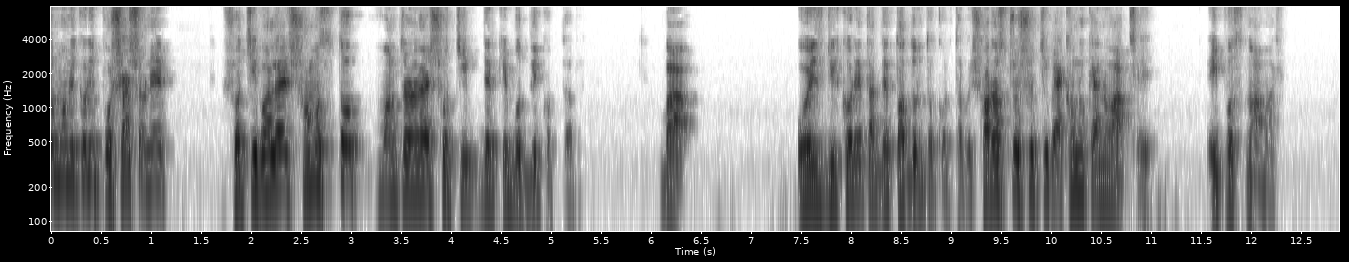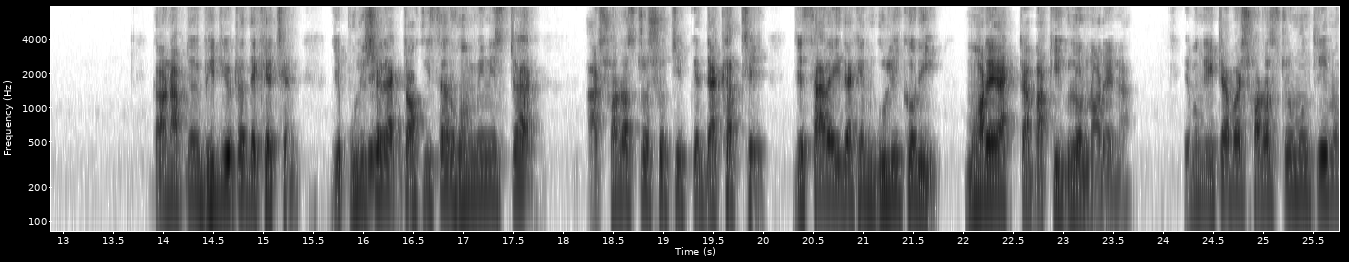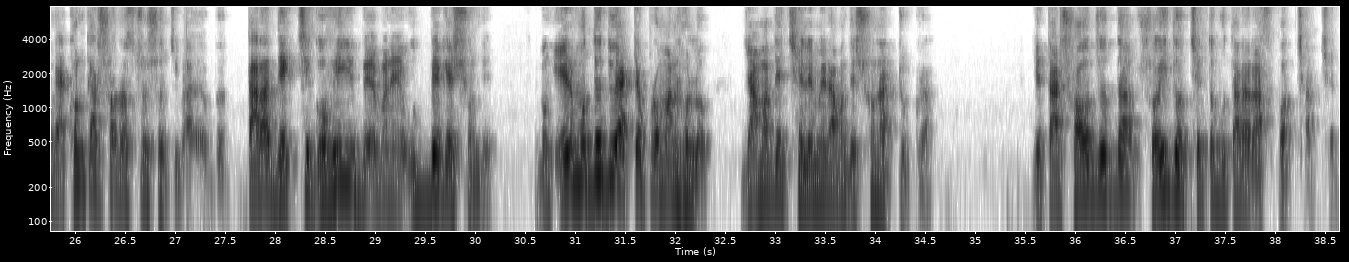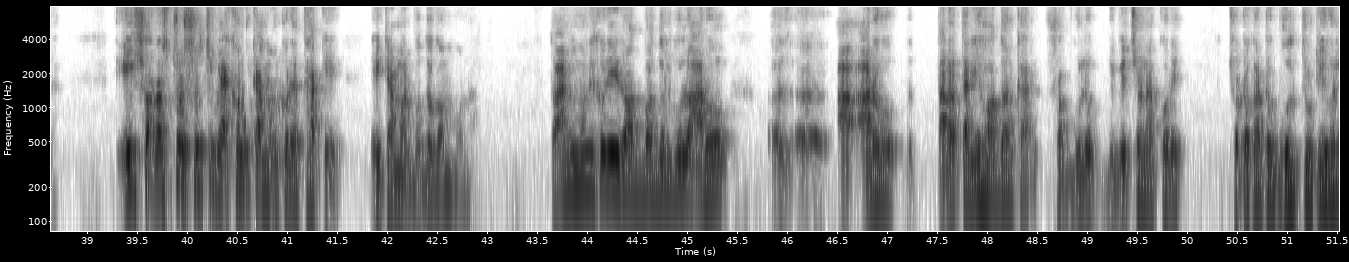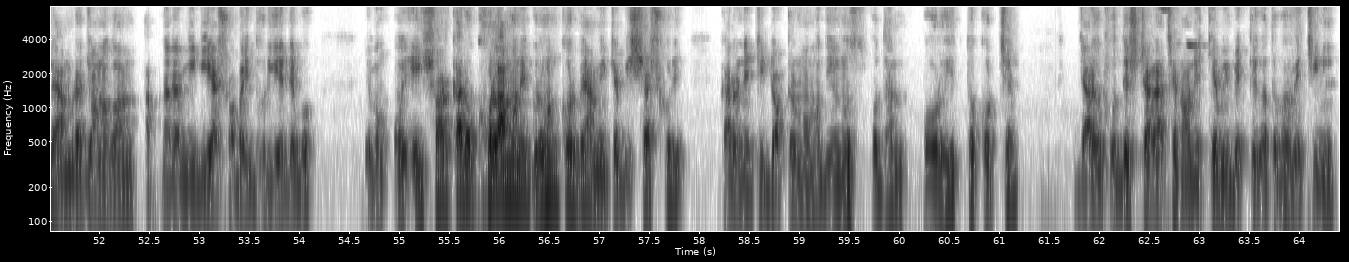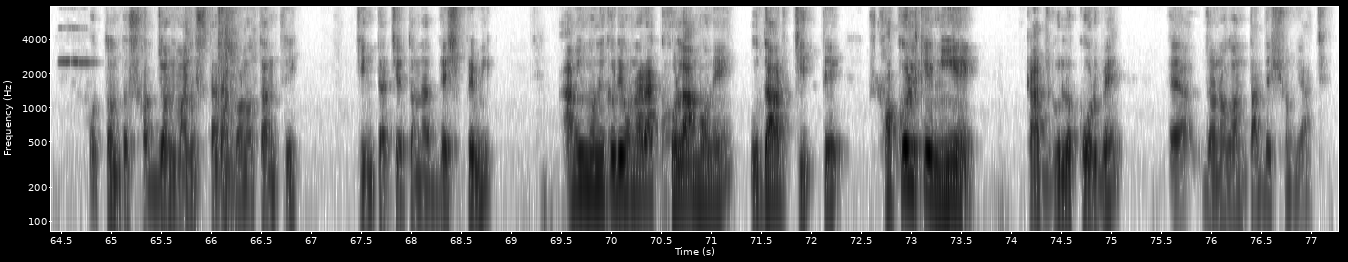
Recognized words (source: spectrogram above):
তো মনে করি প্রশাসনের সচিবালয়ের সমস্ত মন্ত্রণালয়ের সচিবদেরকে বদলি করতে হবে বা ওএসডি করে তাদের তদন্ত করতে হবে। স্বরাষ্ট্র সচিব এখনও কেন আছে? এই প্রশ্ন আমার। কারণ আপনি ওই ভিডিওটা দেখেছেন যে পুলিশের একটা অফিসার হোম মিনিস্টার আর স্বরাষ্ট্র সচিবকে দেখাচ্ছে যে স্যার এই দেখেন গুলি করি মরে একটা বাকিগুলো নড়ে না। এবং এটা আবার স্বরাষ্ট্রমন্ত্রী এবং এখনকার স্বরাষ্ট্র সচিব তারা দেখছে গভীর মানে উদ্বেগের সঙ্গে। এবং এর মধ্যে দু একটা প্রমাণ হলো যে আমাদের ছেলেমেয়েরা আমাদের সোনার টুকরা, যে তার সহযোদ্ধা শহীদ হচ্ছে তবু তারা রাজপথ ছাড়ছে না। এই স্বরাষ্ট্র সচিব এখনও কেমন করে থাকে এটা আমার বোধগম্য না। তো আমি মনে করি এই রদবদলগুলো আরও আরও তাড়াতাড়ি হওয়া দরকার, সবগুলো বিবেচনা করে। ছোটখাটো ভুল ত্রুটি হলে আমরা জনগণ, আপনারা মিডিয়া সবাই ধরিয়ে দেব এবং এই সরকারও খোলা মনে গ্রহণ করবে, আমি এটা বিশ্বাস করি। কারণ এটি ডক্টর মোহাম্মদ ইউনুস প্রধান পৌরোহিত্য করছেন। যারা উপদেষ্টারা আছেন, অনেককে আমি ব্যক্তিগতভাবে চিনি। অত্যন্ত সজ্জন মানুষ তারা, গণতান্ত্রিক, চিন্তা চেতনা দেশপ্রেমিক। আমি মনে করি ওনারা খোলা মনে, উদার চিত্তে সকলকে নিয়ে কাজগুলো করবে। জনগণ তাদের সঙ্গে আছে।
